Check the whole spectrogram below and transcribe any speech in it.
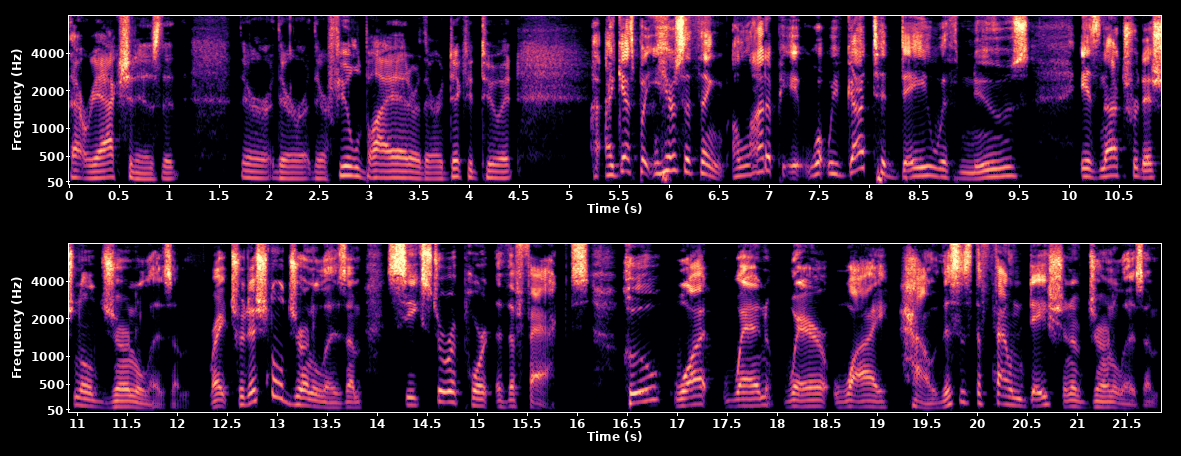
that reaction is, that they're they're they're fueled by it or they're addicted to it. I guess, but here's the thing: a lot of what we've got today with news is not traditional journalism, right? Traditional journalism seeks to report the facts: who, what, when, where, why, how. This is the foundation of journalism.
